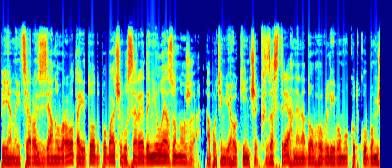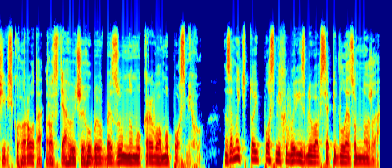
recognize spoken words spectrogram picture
П'яниця роззянув рота, і тот побачив усередині лезо ножа, а потім його кінчик застрягне надовго в лівому кутку бомжівського рота, розтягуючи губи в безумному кривому посміху. Замить той посміх вирізблювався під лезом ножа,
